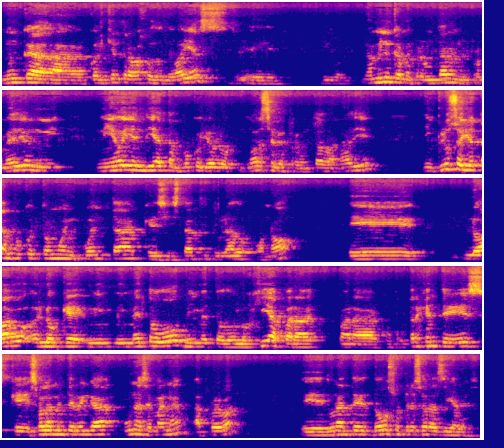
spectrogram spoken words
nunca cualquier trabajo donde vayas, eh, digo, a mí nunca me preguntaron el promedio, ni, ni hoy en día tampoco yo lo, no se lo he preguntado a nadie. Incluso yo tampoco tomo en cuenta que si está titulado o no. Eh, lo hago, lo que mi, método, mi metodología para, para computar gente es que solamente venga una semana a prueba eh, durante dos o tres horas diarias.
